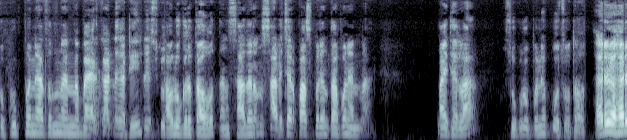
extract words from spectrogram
सुखरूपपणे आता आपण यांना बाहेर काढण्यासाठी रेस्क्यू चालू करत आहोत आणि साधारण साडेचार पाच पर्यंत आपण यांना पायथ्याला सुखरूपपणे पोहोचवत आहोत. हर हर.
